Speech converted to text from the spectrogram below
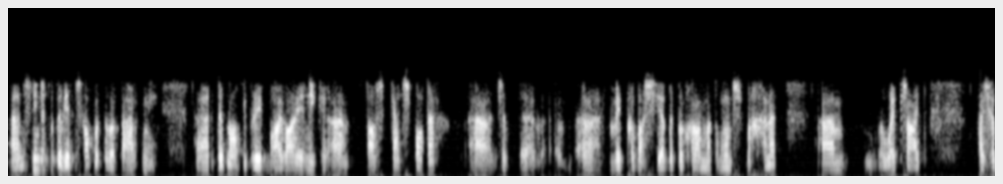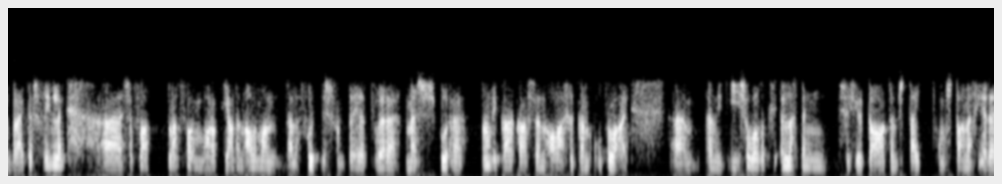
En dit is nie net tot 'n wetenskaplike beperking nie. Uh dit maak die projek baie baie uniek. Ehm uh, daar's Cat Spotter uh dis 'n uh, webgebaseerde program wat ons begin het. Um 'n webwerf. Hy's gebruikersvriendelik. Uh 'n plat platform waarop Jan en Alleman hulle foto's van predatore, misspore, profikarkasse en al daai kan oplaai. Um en hierso wil ek inligting soos jou datums, tyd, omstandighede,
